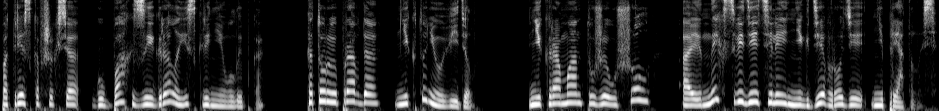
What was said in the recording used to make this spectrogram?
потрескавшихся губах заиграла искренняя улыбка, которую, правда, никто не увидел. Некромант уже ушел, а иных свидетелей нигде вроде не пряталось.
